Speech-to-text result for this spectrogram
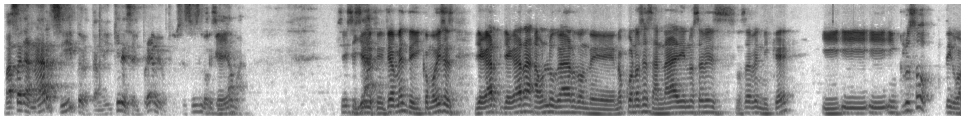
vas a ganar, sí, pero también quieres el premio, pues eso es lo que llama. Sí, sí, sí, definitivamente. Y como dices, llegar, llegar a, un lugar donde no conoces a nadie, no sabes, no sabes ni qué, y, incluso, digo,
